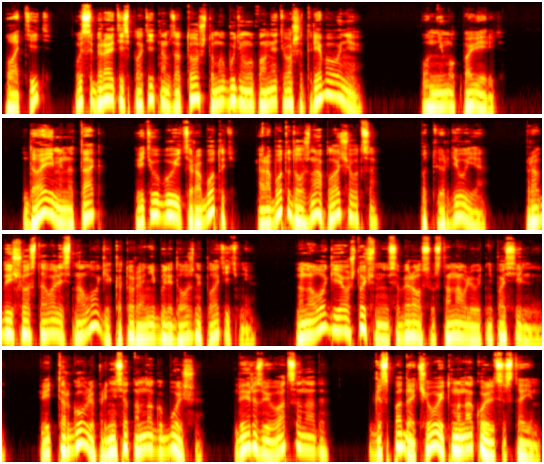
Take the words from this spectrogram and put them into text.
«Платить? Вы собираетесь платить нам за то, что мы будем выполнять ваши требования?» Он не мог поверить. «Да, именно так. Ведь вы будете работать, а работа должна оплачиваться», — подтвердил я. Правда, еще оставались налоги, которые они были должны платить мне. Но налоги я уж точно не собирался устанавливать непосильные. Ведь торговля принесет намного больше. Да и развиваться надо. Господа, чего это мы на колице стоим?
